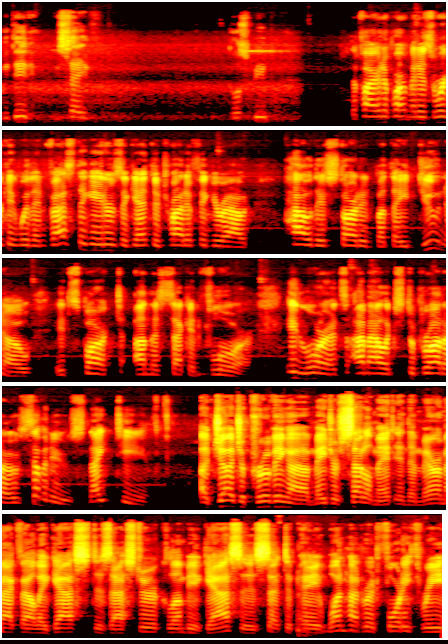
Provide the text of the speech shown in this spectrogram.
we did it. We saved those people. The fire department is working with investigators again to try to figure out how this started, but they do know it sparked on the second floor. In Lawrence, I'm Alex DiPrato, 7 News 19. A judge approving a major settlement in the Merrimack Valley gas disaster, Columbia Gas is set to pay $143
